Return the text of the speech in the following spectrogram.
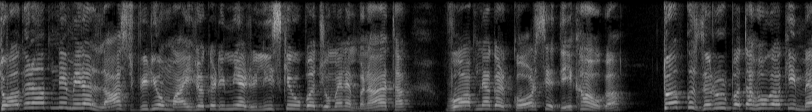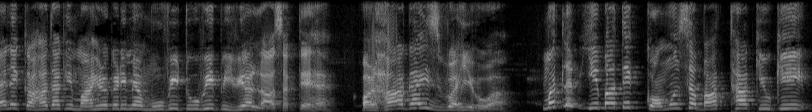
तो अगर आपने मेरा last video My Hero Academia release के ऊपर जो मैंने बनाया था वो आपने अगर गौर से देखा होगा तो आपको ज़रूर पता होगा कि मैंने कहा था कि माहिर कड़ी में मूवी टू भी पीवीआर ला सकते हैं। और हाँ गाइज़ वही हुआ। मतलब ये बात एक कॉमन सा बात था क्योंकि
